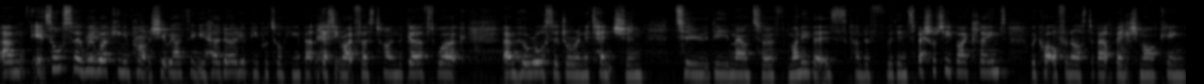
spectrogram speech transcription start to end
Um, it's also, we're working in partnership I think you heard earlier people talking about Get It Right First Time, the GERFT work, um, who are also drawing attention to the amount of money that is kind of within specialty by claims. We're quite often asked about benchmarking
